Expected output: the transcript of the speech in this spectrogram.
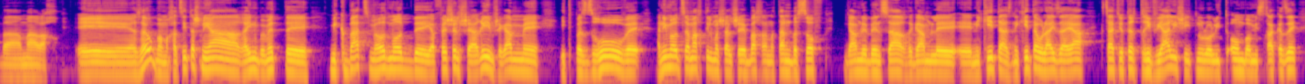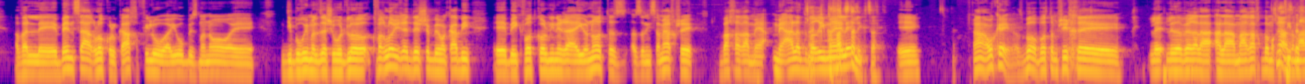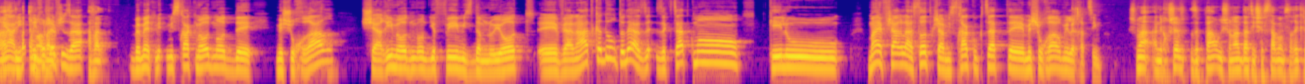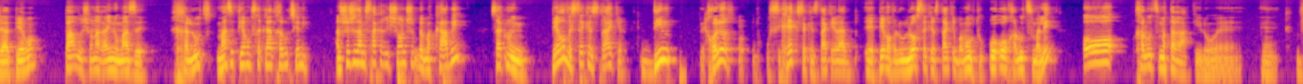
במערך. אה, אז זהו, במחצית השנייה ראינו באמת מקבץ מאוד מאוד יפה של שערים שגם התפזרו ואני מאוד שמחתי למשל שבכר נתן בסוף גם לבן סער וגם לניקיטה, אז ניקיטה אולי זה היה קצת יותר טריוויאלי שייתנו לו לטעום במשחק הזה, אבל בן סער לא כל כך, אפילו היו בזמנו דיבורים על זה שהוא עוד לא, כבר לא ירד דשא במכבי אה, בעקבות כל מיני ראיונות, אז, אז אני שמח שבכר מעל הדברים קפצת האלה. קפצת לי קצת. אה, אה, אוקיי, אז בוא, בוא תמשיך אה, לדבר על, ה, על המערך במחצית לא, השנייה. אני, אני חושב אבל, שזה היה אבל... באמת משחק מאוד מאוד אה, משוחרר. שערים מאוד מאוד יפים, הזדמנויות, אה, והנעת כדור, אתה יודע, זה, זה קצת כמו, כאילו, מה אפשר לעשות כשהמשחק הוא קצת uh, משוחרר מלחצים. שמע, אני חושב, זה פעם ראשונה לדעתי שסבא משחק ליד פיירו, פעם ראשונה ראינו מה זה חלוץ, מה זה פיירו משחק ליד חלוץ שני. אני חושב שזה המשחק הראשון שבמכבי, שיחקנו עם פיירו ו second striker. דין, יכול להיות, הוא שיחק second striker ליד אה, פיירו, אבל הוא לא second striker במהות, הוא או, או חלוץ שמאלי, או חלוץ מטרה, כאילו. אה, אה.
